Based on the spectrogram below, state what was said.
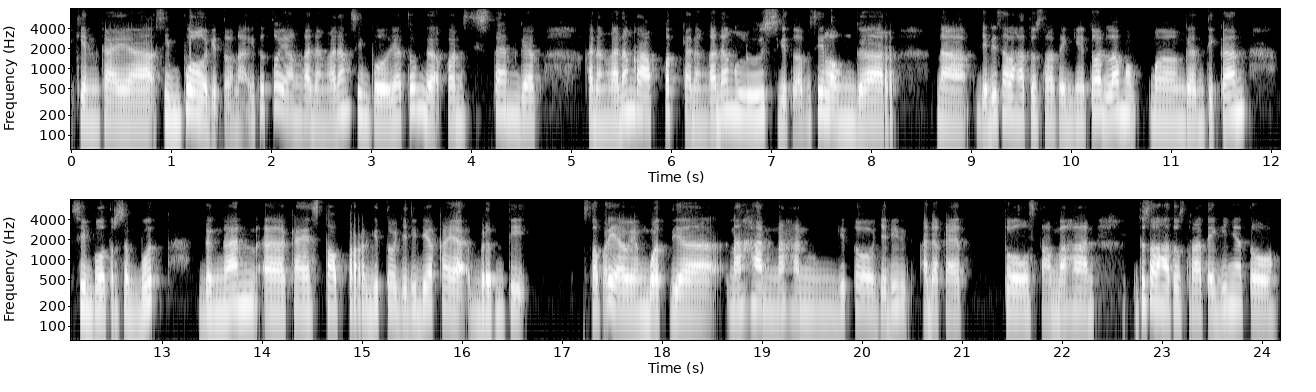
bikin kayak simpul gitu. Nah itu tuh yang kadang-kadang simpulnya tuh nggak konsisten, gap kadang-kadang rapet, kadang-kadang loose gitu, apa sih longgar. Nah, jadi salah satu strateginya itu adalah menggantikan simpul tersebut dengan uh, kayak stopper gitu. Jadi dia kayak berhenti stopper ya yang buat dia nahan-nahan gitu. Jadi ada kayak tools tambahan. Itu salah satu strateginya tuh.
